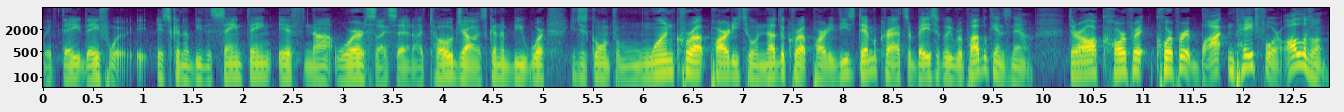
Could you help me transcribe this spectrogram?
if they they it's going to be the same thing, if not worse. I said, I told y'all it's going to be worse. You're just going from one corrupt party to another corrupt party. These Democrats are basically Republicans now. They're all corporate corporate bought and paid for, all of them,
